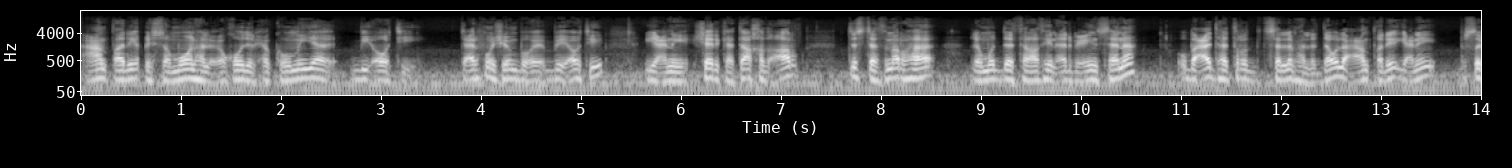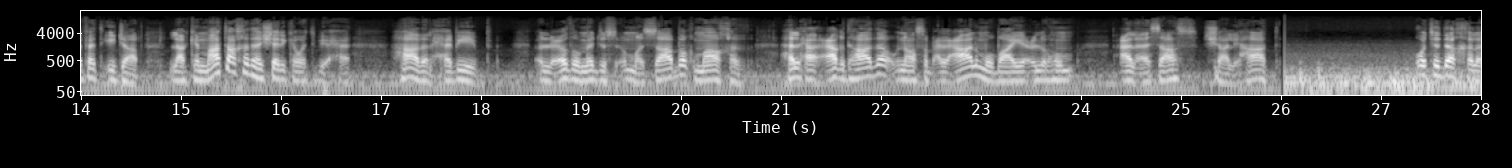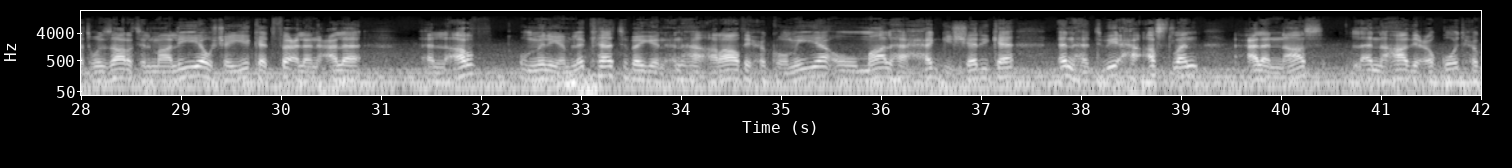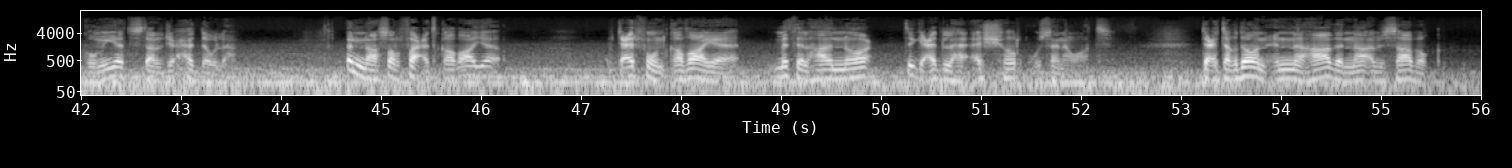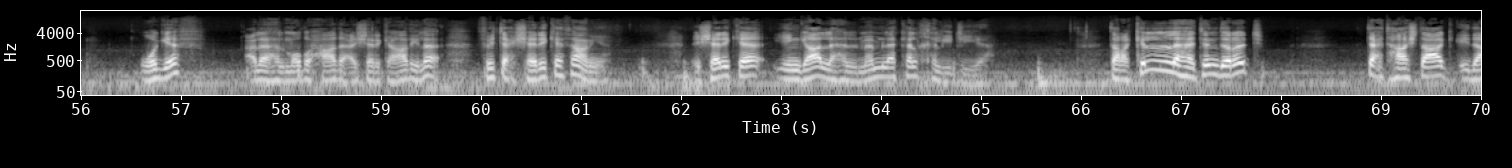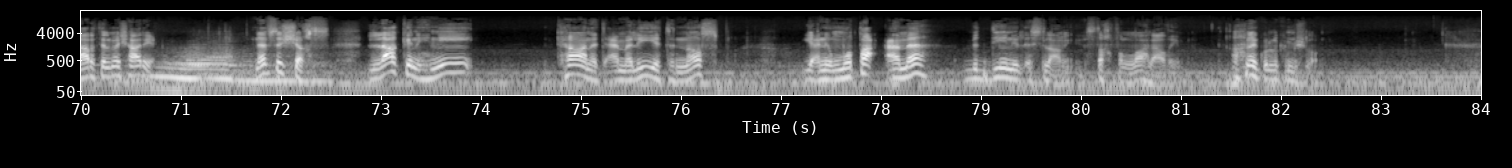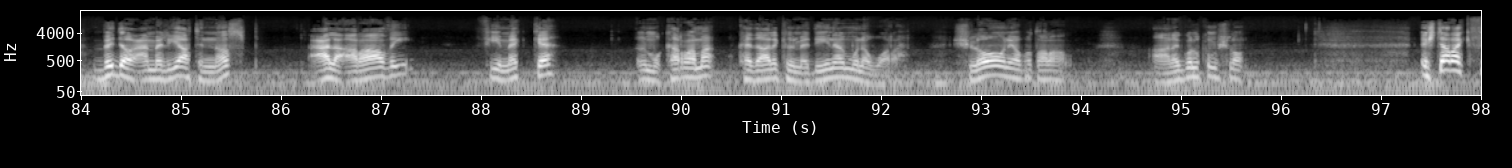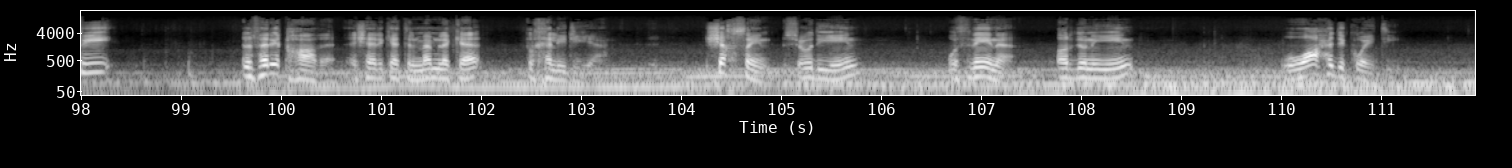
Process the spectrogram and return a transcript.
عن طريق يسمونها العقود الحكومية بي أو تي تعرفون شنو بي أو تي يعني شركة تاخذ أرض تستثمرها لمدة 30 40 سنة وبعدها ترد تسلمها للدولة عن طريق يعني بصفة إيجار. لكن ما تاخذها الشركة وتبيعها. هذا الحبيب العضو مجلس الأمة السابق ماخذ هالعقد هذا وناصب على العالم وبايع لهم على أساس شاليهات. وتدخلت وزارة المالية وشيكت فعلا على الأرض ومن يملكها تبين إنها أراضي حكومية وما لها حق الشركة إنها تبيعها أصلا على الناس لأن هذه عقود حكومية تسترجعها الدولة. الناس رفعت قضايا وتعرفون قضايا مثل هذا النوع تقعد لها أشهر وسنوات. تعتقدون إن هذا النائب السابق وقف على هالموضوع هذا على الشركة هذه؟ لا، فتح شركة ثانية. الشركة ينقال لها المملكة الخليجية. ترى كلها تندرج تحت هاشتاج إدارة المشاريع. نفس الشخص. لكن هني كانت عملية النصب يعني مطعمة بالدين الإسلامي. استغفر الله العظيم. أنا أقول لكم شلون. بدأوا عمليات النصب على أراضي في مكة المكرمة وكذلك المدينة المنورة. شلون يا أبو طلال؟ أنا أقول لكم شلون. اشترك في الفريق هذا شركة المملكة الخليجية. شخصين سعوديين واثنين أردنيين وواحد كويتي.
